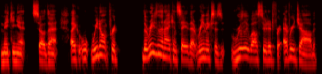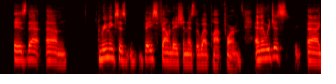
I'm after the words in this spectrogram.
making it so that like we don't pre- the reason that I can say that Remix is really well suited for every job is that um, Remix's base foundation is the web platform. And then we just uh,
